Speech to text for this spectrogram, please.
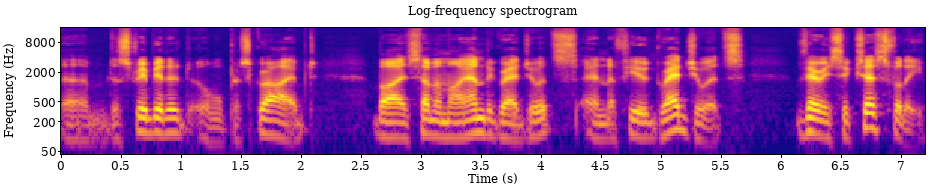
um, distributed or prescribed by some of my undergraduates and a few graduates very successfully,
